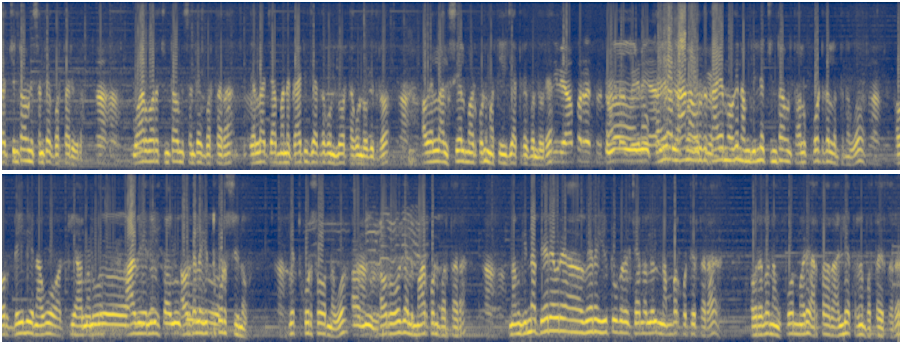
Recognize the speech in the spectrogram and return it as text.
ಸ- ಚಿಂತಾಮಣಿ ಸಂತೆಗೆ ಬರ್ತಾರೆ ಇವರು. ಹಾ ಹಾ. ವಾರ ವಾರ ಚಿಂತಾಮಣಿ ಸಂತೆಗೆ ಬರ್ತಾರ. ಎಲ್ಲ ಜಾ ಮೊನ್ನೆ ಘಾಟಿ ಜಾತ್ರೆಗೆ ಒಂದು ಲೋಡ್ ತಗೊಂಡು ಹೋಗಿದ್ರು. ಅವೆಲ್ಲ ಅಲ್ಲಿ ಸೇಲ್ ಮಾಡ್ಕೊಂಡು ಮತ್ತೆ ಈ ಜಾತ್ರೆಗೆ ಬಂದವ್ರೆ. ಇಲ್ಲ ನಾನು ಅವ್ರಿಗೆ ಕಾಯಂ ಹೋಗಿ ನಮ್ದು ಇಲ್ಲೇ ಚಿಂತಾಮಣಿ ತಾಲೂಕು ಕೋಟ್ಗಲ್ ಅಂತ ನಾವು. ಅವ್ರಿಗೆ ಡೈಲಿ ನಾವು ಅಕ್ಕಿ ಹಾಲು ಹಾವೇರಿ ಅವ್ರಿಗೆಲ್ಲ ಎತ್ತು ಕೊಡಿಸ್ತೀವಿ ನಾವು. ಎತ್ತು ಕೊಡಿಸೋರು ನಾವು. ಅವ್ರು ಹೋಗಿ ಅಲ್ಲಿ ಮಾರ್ಕೊಂಡು ಬರ್ತಾರ. ನಮ್ಗೆ ಇನ್ನ ಬೇರೆಯವರೇ ಬೇರೆ ಯೂಟ್ಯೂಬ್ ಚಾನಲ್ ಅಲ್ಲಿ ನಂಬರ್ ಕೊಟ್ಟಿರ್ತಾರ. ಅವರೆಲ್ಲ ನಮ್ಗೆ ಫೋನ್ ಮಾಡಿ ಅರ್ಥ ಅಲ್ಲಿ ಹತ್ರನೇ ಬರ್ತಾ ಇರ್ತಾರೆ.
